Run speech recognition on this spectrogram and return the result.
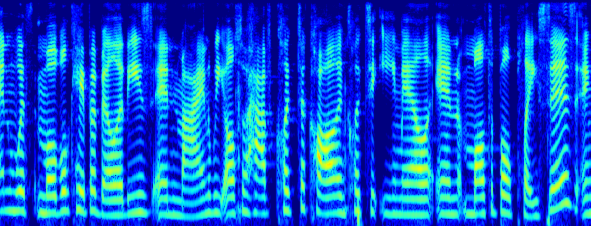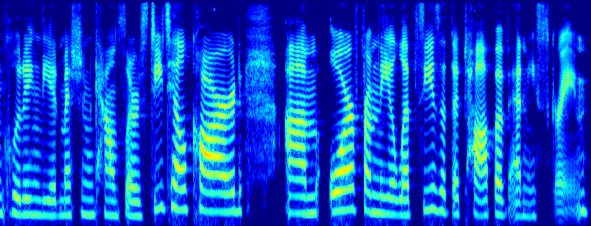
And with mobile capabilities in mind, we also have click to call and click to email in multiple places, including the admission counselor's detail card um, or from the ellipses at the top of any screen.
